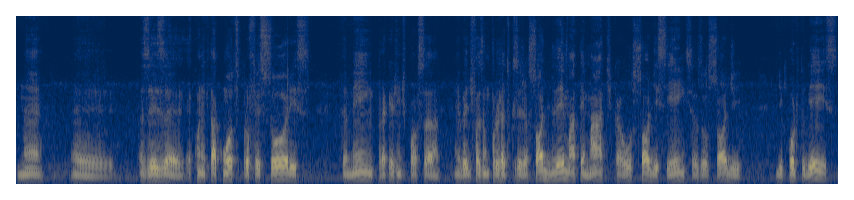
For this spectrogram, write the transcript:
né? É, às vezes é, é, conectar com outros professores também, para que a gente possa, ao invés de fazer um projeto que seja só de matemática, ou só de ciências, ou só de, de português,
